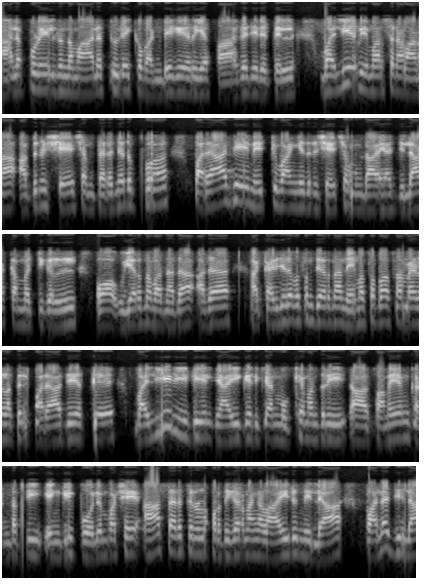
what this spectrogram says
ആലപ്പുഴയിൽ നിന്നും ആലത്തൂരേക്ക് വണ്ടി കയറിയ സാഹചര്യത്തിൽ വലിയ വിമർശനമാണ്. അതിനുശേഷം തെരഞ്ഞെടുപ്പ് പരാജയം ഏറ്റുവാങ്ങിയതിനു ശേഷം ഉണ്ടായ ജില്ലാ കമ്മിറ്റികളിൽ ഉയർന്നു വന്നത്. അത് കഴിഞ്ഞ ദിവസം ചേർന്ന നിയമസഭാ സമ്മേളനത്തിൽ പരാജയത്തെ വലിയ രീതിയിൽ ന്യായീകരിക്കാൻ മുഖ്യമന്ത്രി സമയം കണ്ടെത്തി എങ്കിൽ പോലും. പക്ഷേ ആ തരത്തിലുള്ള പ്രതികരണങ്ങളായിരുന്നില്ല പല ജില്ലാ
